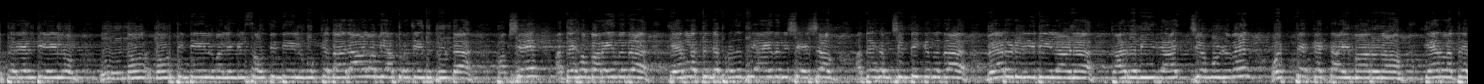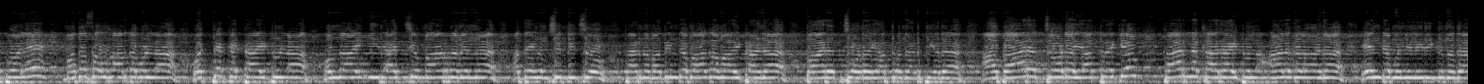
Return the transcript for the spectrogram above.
ഉത്തരേന്ത്യയിലും നോർത്ത് ഇന്ത്യയിലും ചിന്തിക്കുന്നത് വേറൊരു രീതിയിലാണ്. കാരണം ഈ രാജ്യം മുഴുവൻ ഒറ്റക്കെട്ടായി മാറണം. കേരളത്തെ പോലെ മതസൗഹാർദ്ദമുള്ള ഒറ്റക്കെട്ടായിട്ടുള്ള ഒന്നായി ഈ രാജ്യം മാറണമെന്ന് അദ്ദേഹം ചിന്തിച്ചു. കാരണം അതിന്റെ ഭാഗമായിട്ടാണ് ഭാരത് ജോഡോ യാത്ര നടത്തിയത്. ആ ഭാരത് ജോഡോ യാത്രയ്ക്കും കാരണക്കാരായിട്ടുള്ള ആളുകളാണ് എന്റെ മുന്നിൽ ഇരിക്കുന്നത്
